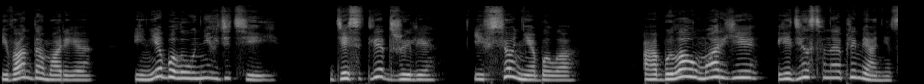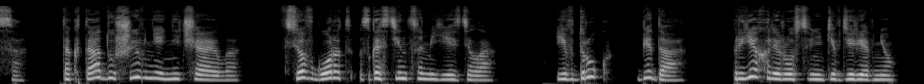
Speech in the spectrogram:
Иван да Мария, и не было у них детей. Десять лет жили, и все не было. А была у Марьи единственная племянница. Так та души в ней не чаяла, все в город с гостинцами ездила. И вдруг беда. Приехали родственники в деревню,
